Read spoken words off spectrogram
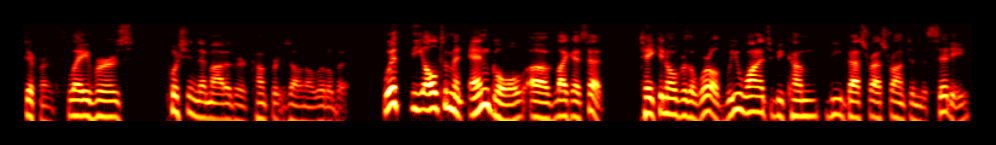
different flavors, pushing them out of their comfort zone a little bit. With the ultimate end goal of, like I said, taking over the world. We wanted to become the best restaurant in the city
